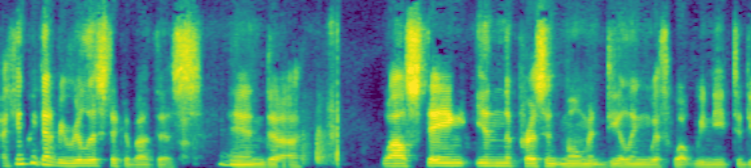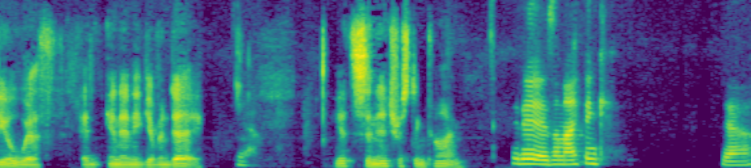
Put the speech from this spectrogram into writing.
i think we got to be realistic about this. Mhm. and uh, while staying in the present moment dealing with what we need to deal with in, in any given day. Yeah. it's an interesting time. It is, and I think, yeah,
